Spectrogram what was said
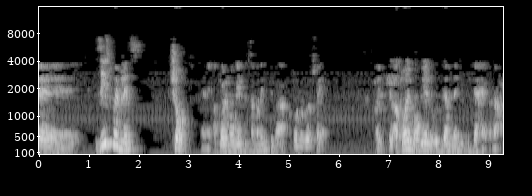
آه these wavelengths short يعني أطوال الموجيه اللي بتستخدمها دي بتبقى أطوال موجيه قصيره طيب الأطوال الموجيه اللي قدامنا دي كلها يا جماعة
